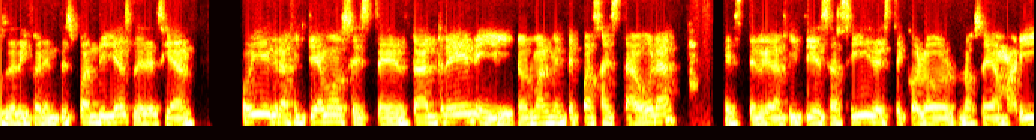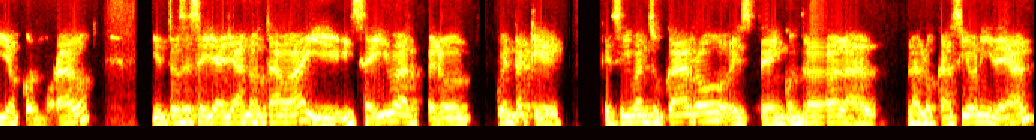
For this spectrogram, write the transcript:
de diferentes pandillas le decían, oye, grafiteamos este, el tal tren y normalmente pasa esta hora, este, el grafiti es así, de este color, no sé, amarillo con morado. Y entonces ella ya notaba y, se iba, pero cuenta que, que, se iba en su carro, este, encontraba la, la locación ideal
